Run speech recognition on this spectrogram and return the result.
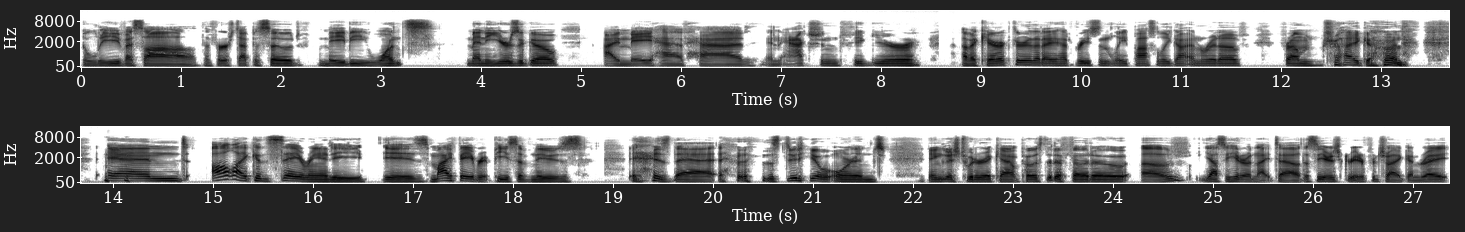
believe I saw the first episode maybe once many years ago. I may have had an action figure of a character that I had recently possibly gotten rid of from Trigun. and all I can say, Randy, is my favorite piece of news is that the Studio Orange English Twitter account posted a photo of Yasuhiro Nightow, the series creator for Trigun, right?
